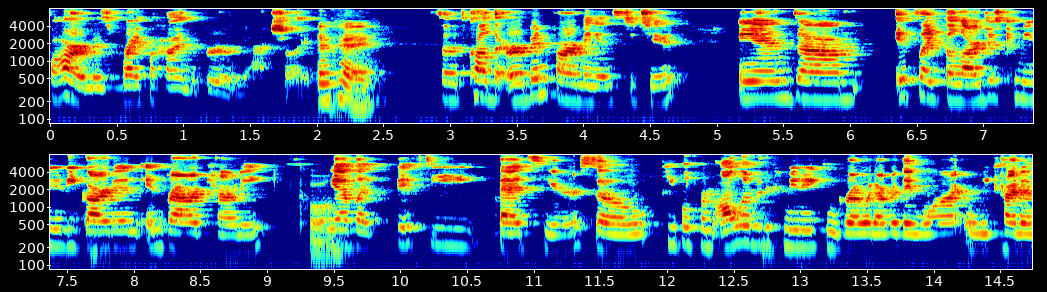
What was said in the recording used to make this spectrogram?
farm is right behind the brewery actually. Okay. So it's called the Urban Farming Institute, and um, it's like the largest community garden in Broward County. Cool. We have like 50 beds here, so people from all over the community can grow whatever they want, and we kind of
